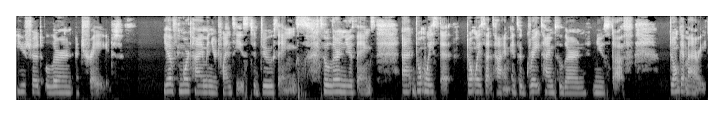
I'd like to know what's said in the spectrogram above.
you should learn a trade you have more time in your 20s to do things, to learn new things. And don't waste it. Don't waste that time. It's a great time to learn new stuff. Don't get married.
